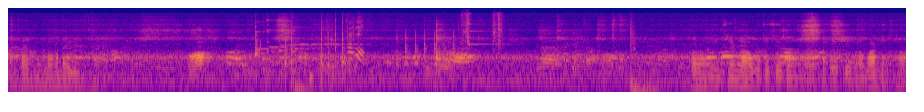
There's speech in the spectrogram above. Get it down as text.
บันไดงูแล้วบันไดลิงครับห้าหกเออนี่ทีมเราก็ไปซื้อตรงเออไปซื้อมาบ้านหนึ่งครับ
